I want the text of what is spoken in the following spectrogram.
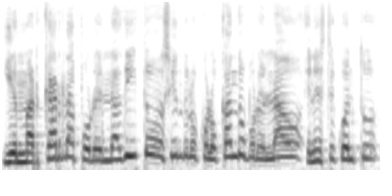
y enmarcarla por el ladito, haciéndolo, colocando por el lado en este cuento,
